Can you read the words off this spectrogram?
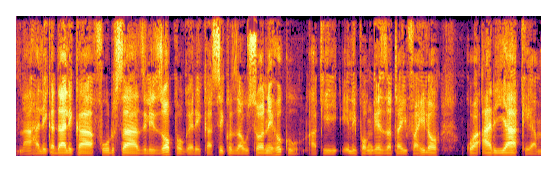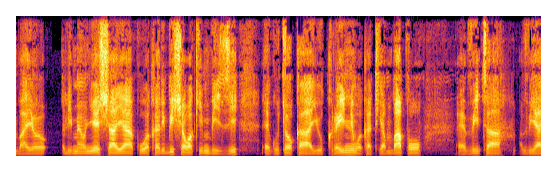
na hali kadhalika fursa zilizopo katika siku za usoni, huku akilipongeza taifa hilo kwa ari yake ambayo limeonyesha ya kuwakaribisha wakimbizi eh, kutoka Ukraine wakati ambapo eh, vita vya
